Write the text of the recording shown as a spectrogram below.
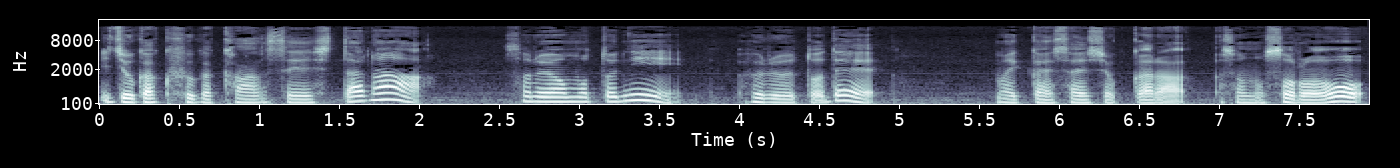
一応楽譜が完成したら、それをもとにフルートで、もう一回最初からそのソロを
